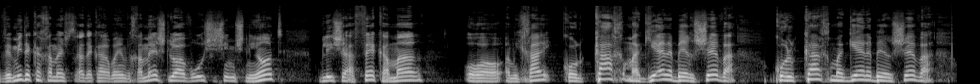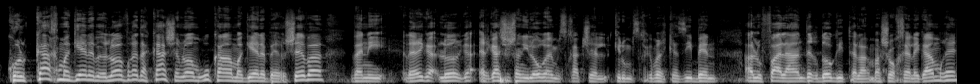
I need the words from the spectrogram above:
ומדקה 15 עד דקה 45 לא עברו 60 שניות, בלי שאפק אמר, או עמיחי, כל כך מגיע לבאר שבע, כל כך מגיע לבאר שבע, כל כך מגיע לבאר, לא עברה דקה שהם לא אמרו כמה מגיע לבאר שבע, ואני לרגע לא הרג... הרגשתי שאני לא רואה משחק של, כאילו משחק מרכזי בין אלופה לאנדרדוגית, אלא משהו אחר לגמרי.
